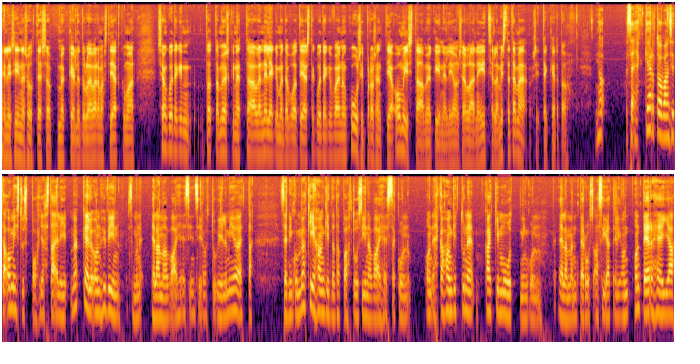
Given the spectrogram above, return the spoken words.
Eli siinä suhteessa mökkeily tulee varmasti jatkumaan. Se on kuitenkin totta myöskin, että alle 40-vuotiaista kuitenkin vain noin 6 prosenttia omistaa mökin, eli on sellainen itsellä. Mistä tämä sitten kertoo? No se kertoo vain sitä omistuspohjasta, eli mökkeily on hyvin semmoinen elämänvaiheisiin sidottu ilmiö, että se niin mökin hankinta tapahtuu siinä vaiheessa, kun on ehkä hankittu ne kaikki muut niin kuin elämän perusasiat, eli on, on perhe ja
